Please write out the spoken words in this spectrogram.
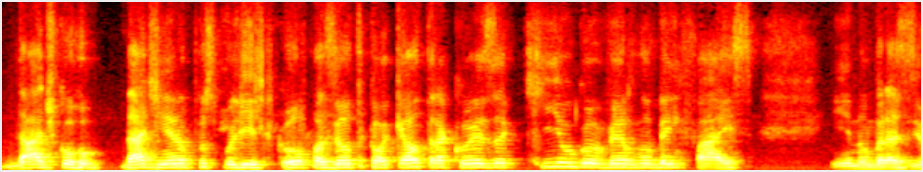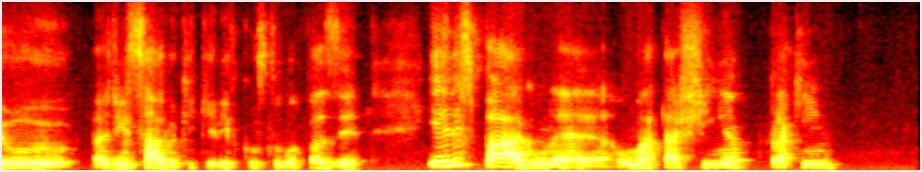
dar, de, dar dinheiro para os políticos ou fazer outra, qualquer outra coisa que o governo bem faz. E no Brasil, a gente sabe o que, que ele costuma fazer. E eles pagam né, uma taxinha para quem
